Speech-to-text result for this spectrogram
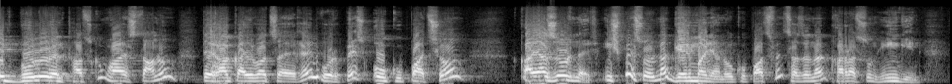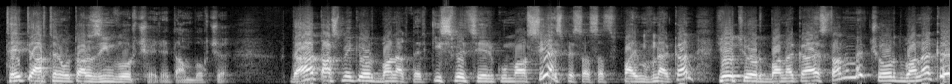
այդ բոլոր ընթացքում Հայաստանում տեղակայված է եղել որպես օկուպացիոն կայազորներ։ Ինչպես օրինակ Գերմանիան օկուպացվեց 1945-ին, թե դա արդեն օտար զինվոր չէր այդ ամբողջը։ Դա 11-րդ բանակներ կիսվեց երկու մասի, այսպես ասած, պայմանական 7-րդ բանակը Հայաստանում էր, 4-րդ բանակը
